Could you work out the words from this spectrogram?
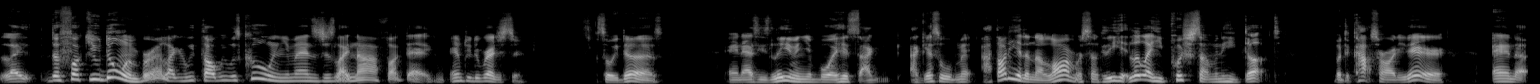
Like the fuck you doing, bro? Like we thought we was cool, and your man's just like, nah, fuck that. Empty the register. So he does. And as he's leaving, your boy hits. I I guess it ma- I thought he hit an alarm or something because he hit, looked like he pushed something and he ducked, but the cops are already there. And uh,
